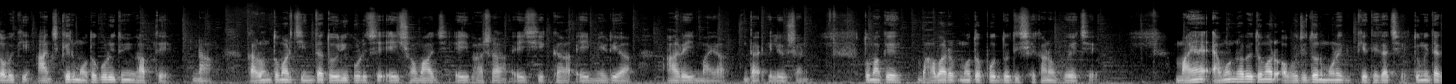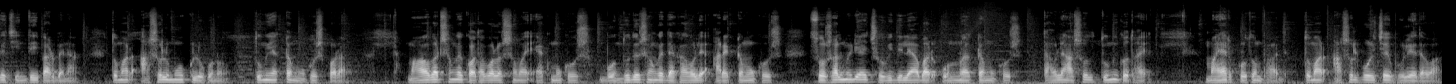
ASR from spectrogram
তবে কি আজকের মতো করেই তুমি ভাবতে? না, কারণ তোমার চিন্তা তৈরি করেছে এই সমাজ, এই ভাষা, এই শিক্ষা, এই মিডিয়া আর এই মায়া দ্য ইলিউশন তোমাকে ভাবার মতো পদ্ধতি শেখানো হয়েছে। মায়া এমনভাবে তোমার অবচেতন মনে গেঁথে গেছে, তুমি তাকে চিনতেই পারবে না। তোমার আসল মুখ লুকোনো, তুমি একটা মুখোশ পরা। মা বাবার সঙ্গে কথা বলার সময় এক মুখোশ, বন্ধুদের সঙ্গে দেখা হলে আরেকটা মুখোশ সোশ্যাল মিডিয়ায় ছবি দিলে আবার অন্য একটা মুখোশ, তাহলে আসল তুমি কোথায়? মায়ার প্রথম ফাঁদ তোমার আসল পরিচয় ভুলিয়ে দেওয়া,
